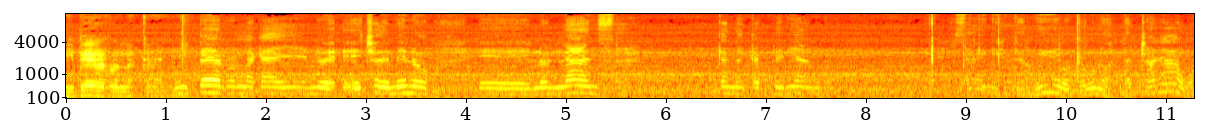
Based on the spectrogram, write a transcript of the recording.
Ni perro en la calle. mi perro en la calle, lo hecho de menos eh, los lanzas que andan carteriando. ¿Sabes que es terrible porque uno está traga agua.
